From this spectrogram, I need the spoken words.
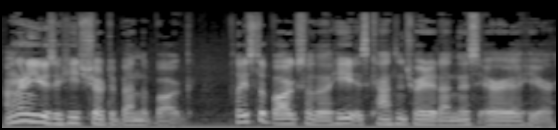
I'm going to use a heat strip to bend the bug. Place the bug so the heat is concentrated on this area here.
